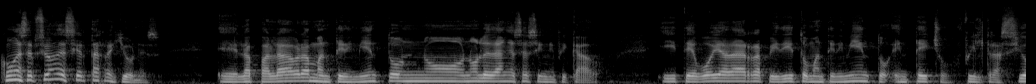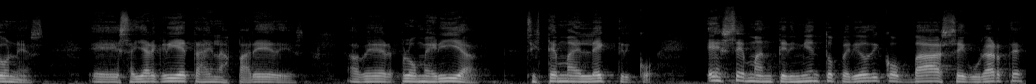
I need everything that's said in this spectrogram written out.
Con excepción de ciertas regiones. Eh, la palabra mantenimiento no, no le dan ese significado. Y te voy a dar rapidito mantenimiento en techo, filtraciones, eh, sellar grietas en las paredes, a ver, plomería, sistema eléctrico. Ese mantenimiento periódico va a asegurarte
